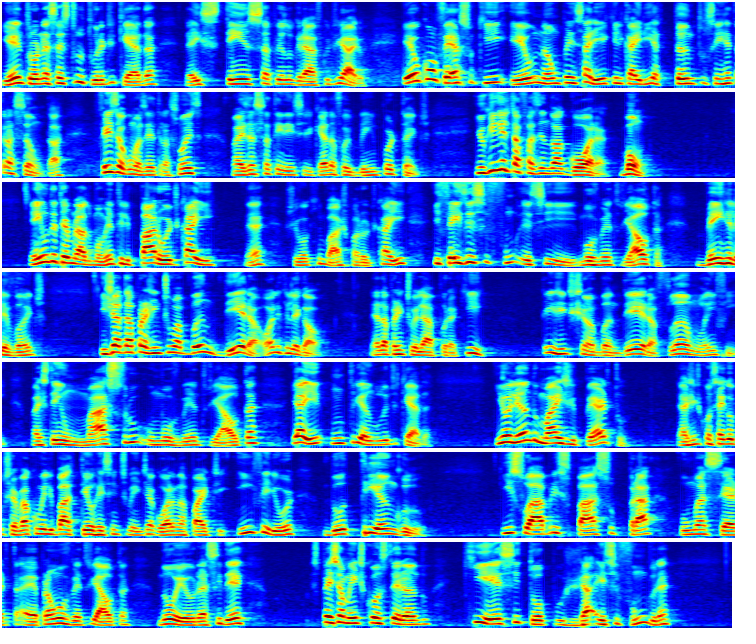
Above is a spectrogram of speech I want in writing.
E entrou nessa estrutura de queda né, extensa pelo gráfico diário. Eu confesso que eu não pensaria que ele cairia tanto sem retração, tá? Fez algumas retrações, mas essa tendência de queda foi bem importante. E o que ele está fazendo agora? Bom, em um determinado momento ele parou de cair né? Chegou aqui embaixo, parou de cair e fez esse, esse movimento de alta bem relevante. E já dá para a gente uma bandeira, olha que legal. Né? Dá para a gente olhar por aqui. Tem gente que chama bandeira, flâmula, enfim. Mas tem um mastro, um movimento de alta e aí um triângulo de queda. E olhando mais de perto, a gente consegue observar como ele bateu recentemente agora na parte inferior do triângulo. Isso abre espaço para uma certa, é, para um movimento de alta no euro SD, especialmente considerando que esse topo, já, esse fundo, né,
